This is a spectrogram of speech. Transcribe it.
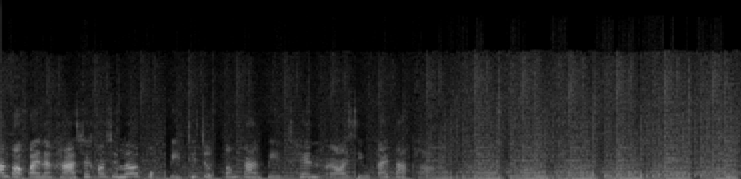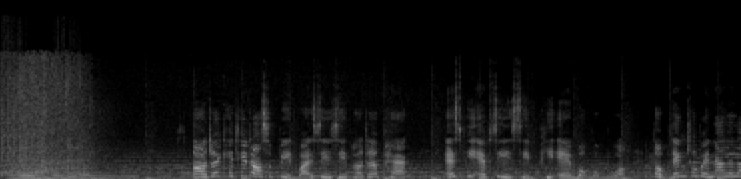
อนต่อไปนะคะ ใช้คอนซีลเลอร์ปกปิดที่จุดต้องการปิด เช่น รอยสิวใต้ตาคล้ำต่อด้วยเคที่ดอสปีดไวท์ CC Powder Pack SPF 40 PA บวกบวกบวกตบเด้งทั่วใบหน้าและล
